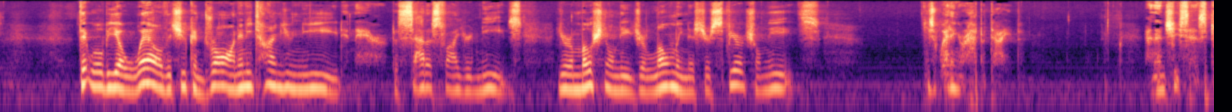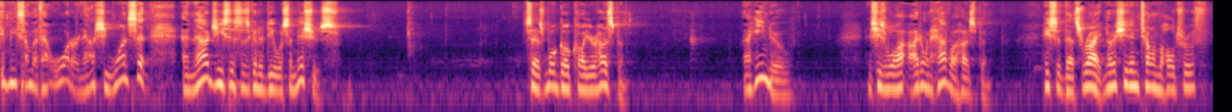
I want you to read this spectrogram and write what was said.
that will be a well that you can draw on any time you need in there to satisfy your needs your emotional needs your loneliness your spiritual needs he's whetting her appetite and then she says, Give me some of that water. Now she wants it. And now Jesus is going to deal with some issues. Says, Well, go call your husband. Now he knew. And she says, Well, I don't have a husband. He said, That's right. Notice she didn't tell him the whole truth.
